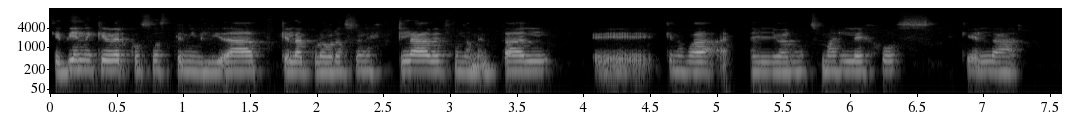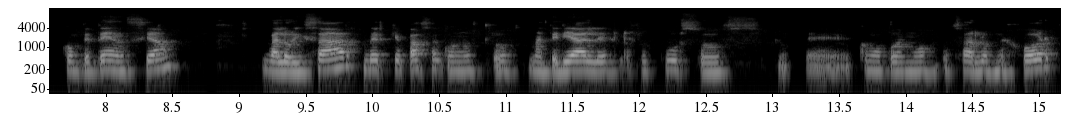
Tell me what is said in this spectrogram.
que tiene que ver con sostenibilidad, que la colaboración es clave, fundamental, eh, que nos va a llevar mucho más lejos que la competencia. Valorizar, ver qué pasa con nuestros materiales, los recursos, eh, cómo podemos usarlos mejor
